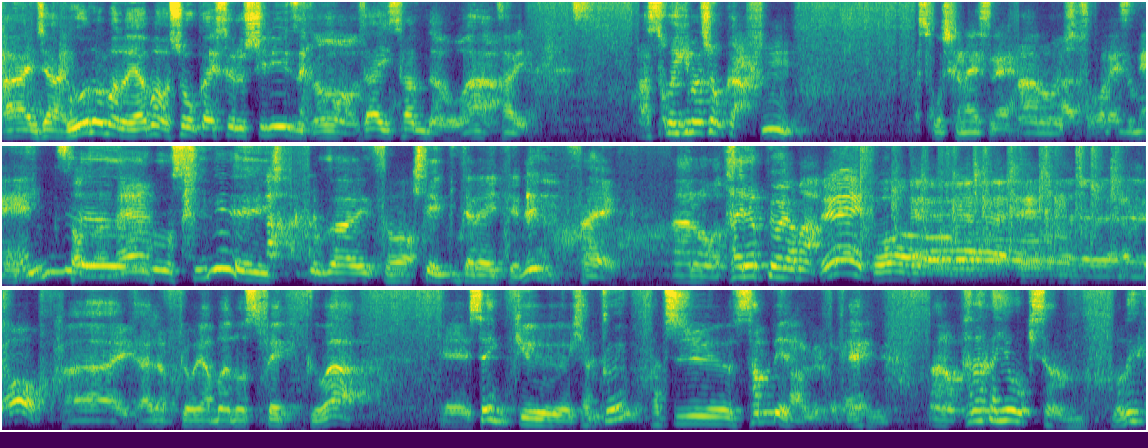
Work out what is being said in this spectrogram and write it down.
はい、じゃあ、魚沼の山を紹介するシリーズの第3弾は、はい。あそこ行きましょうか。うん。あそこしかないですね。あの、あそこですねそうだねもうすげえ人が来ていただいてね。はい。あの、平良山。えー、おーはい。平良山のスペックは、えー、1983メートルね、あの田中陽樹さんのね、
